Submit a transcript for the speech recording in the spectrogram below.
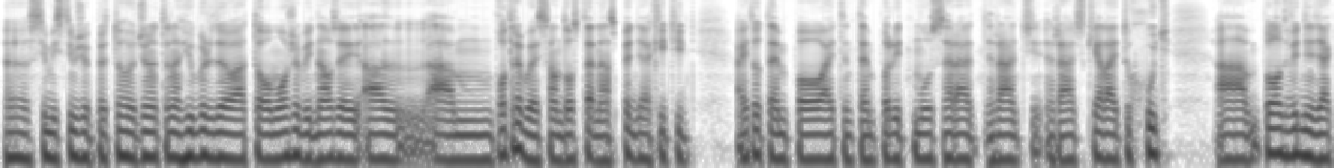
si myslím, že pre toho Jonathana Hubertova to môže byť naozaj a, a potrebuje sa on dostať naspäť a chytiť aj to tempo, aj ten temporitmus hráč, hráčsky, ale aj tú chuť a bolo vidieť, ak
